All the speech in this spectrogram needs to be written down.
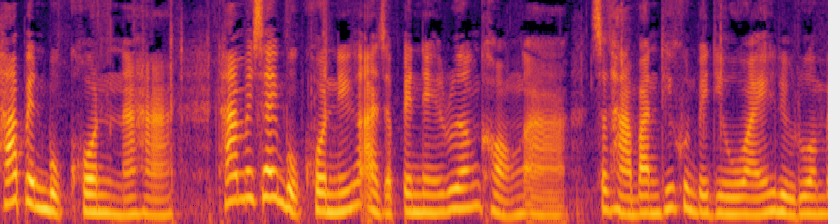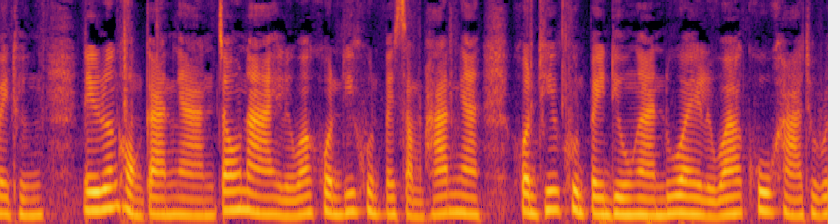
ถ้าเป็นบุคคลนะคะ ถ้าไม่ใช่บุคคลนี้ก็อาจจะเป็นในเรื่องของอสถาบันที่คุณไปดิวไว้ หรือรวมไปถึงในเรื่องของการงานเจ้านาย หรือว่าคนที่คุณไปสัมภาษณ์งาน คนที่คุณไปดิวงานด้วย หรือว่าคู่ค้าธุร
